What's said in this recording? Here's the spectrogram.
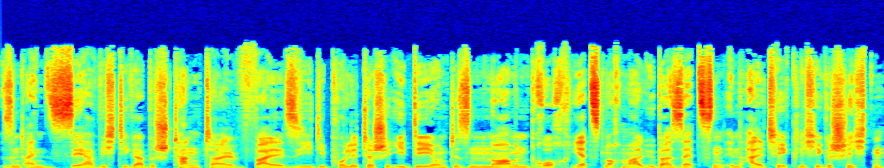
sind ein sehr wichtiger Bestandteil, weil sie die politische Idee und diesen Normenbruch jetzt nochmal übersetzen in alltägliche Geschichten.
